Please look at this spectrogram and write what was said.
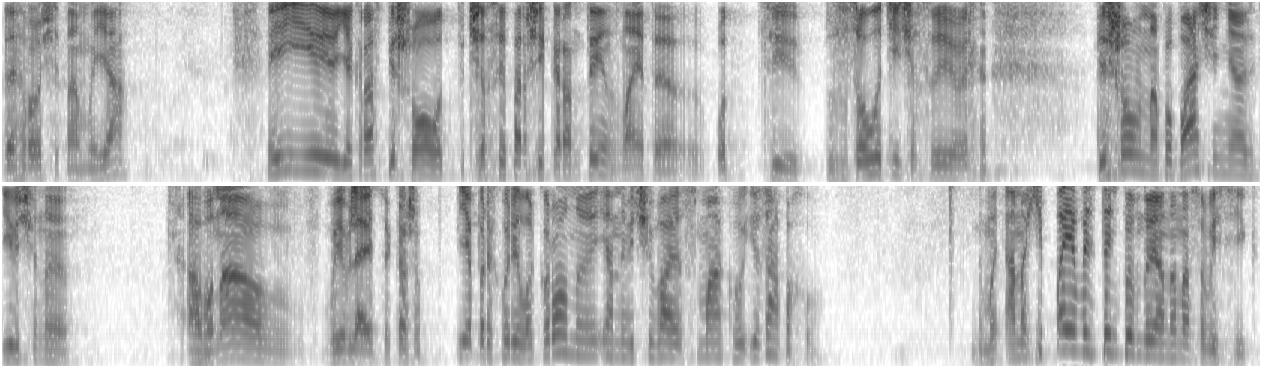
Де гроші, там і я. І якраз пішов от в часи перший карантин, знаєте, от ці золоті часи. Пішов на побачення з дівчиною, а вона, виявляється, каже: я перехворіла короною, я не відчуваю смаку і запаху. Думаю, а на хіба я весь день пив до ананасовий сік?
